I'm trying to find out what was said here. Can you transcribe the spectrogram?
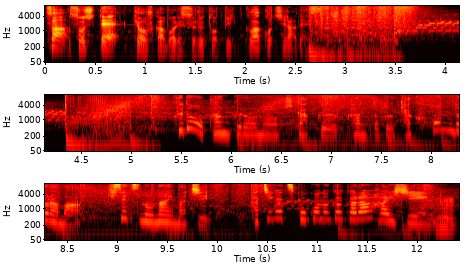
さあそして今日深掘りするトピックはこちらです。工藤官九郎の企画監督脚本ドラマ「季節のない街」8月9日から配信、うん、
